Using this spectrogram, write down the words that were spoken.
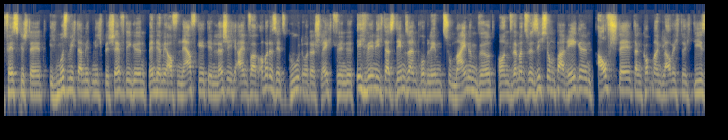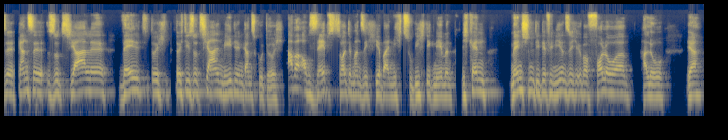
festgestellt, ich muss mich damit nicht beschäftigen. Wenn der mir auf den Nerv geht, den lösche ich einfach, ob er das jetzt gut oder schlecht findet. Ich will nicht, dass dem sein Problem zu meinem wird. Und wenn man für sich so ein paar Regeln aufstellt, dann kommt man, glaube ich, durch diese ganze soziale Welt, durch, durch die sozialen Medien ganz gut durch. Aber auch selbst sollte man sich hierbei nicht zu wichtig nehmen. Ich kenne Menschen, die definieren sich über Follower. Hallo. Ja,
